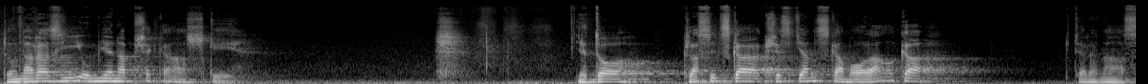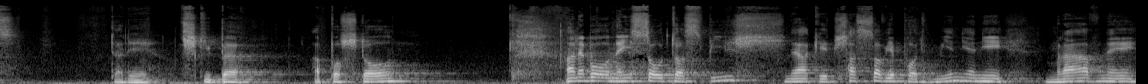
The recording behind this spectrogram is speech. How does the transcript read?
To narazí u mě na překážky. Je to klasická křesťanská morálka, která nás tady vštípe apostol. A nebo nejsou to spíš nějaké časově podmíněné mrávné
